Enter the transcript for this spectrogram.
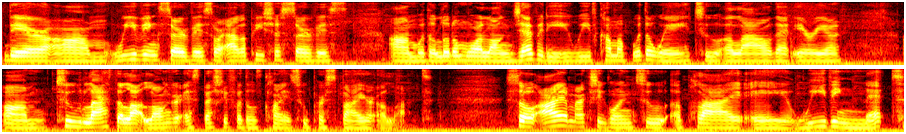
their um, weaving service or alopecia service um, with a little more longevity, we've come up with a way to allow that area um, to last a lot longer, especially for those clients who perspire a lot. So I am actually going to apply a weaving net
